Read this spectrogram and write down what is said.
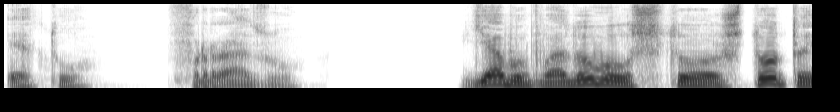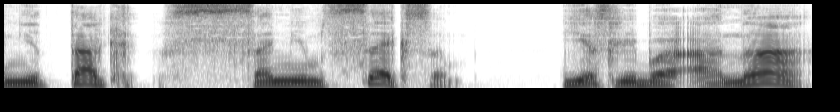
эту фразу. Я бы подумал, что что-то не так с самим сексом, если бы она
